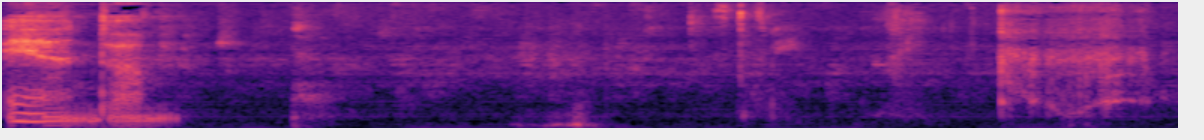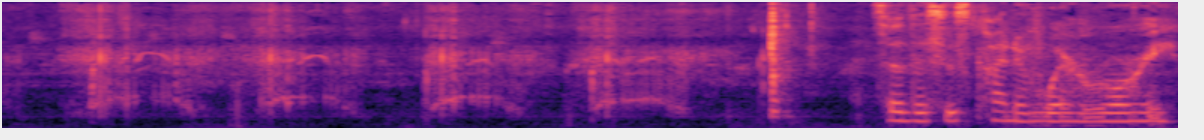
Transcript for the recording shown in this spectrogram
And um, excuse me. So this is kind of where Rory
